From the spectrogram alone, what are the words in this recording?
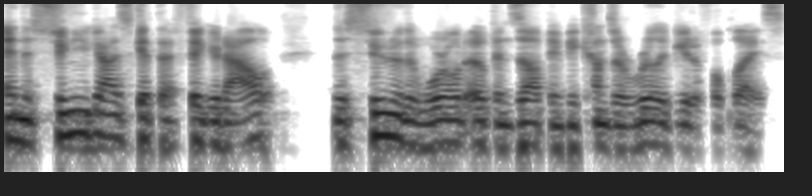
And the sooner you guys get that figured out, the sooner the world opens up and becomes a really beautiful place.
